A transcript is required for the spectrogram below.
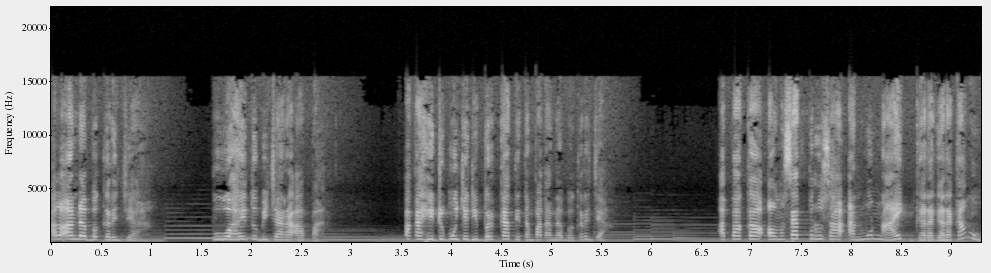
Kalau Anda bekerja, buah itu bicara apa? Apakah hidupmu jadi berkat di tempat Anda bekerja? Apakah omset perusahaanmu naik gara-gara kamu?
